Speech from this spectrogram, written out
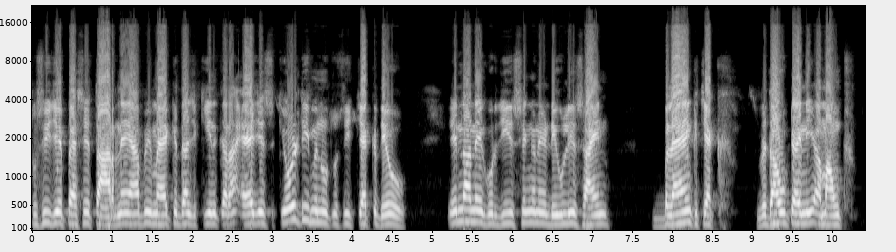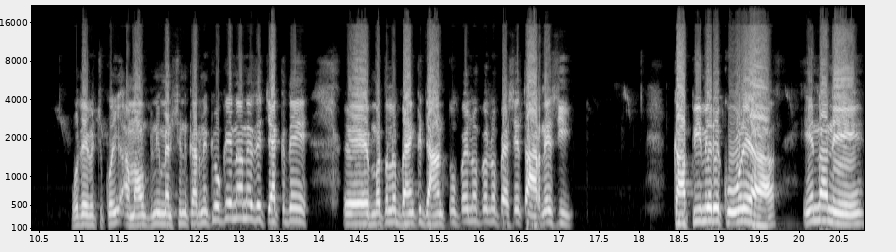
ਤੁਸੀਂ ਜੇ ਪੈਸੇ ਤਾਰਨੇ ਆ ਵੀ ਮੈਂ ਕਿਦਾਂ ਯਕੀਨ ਕਰਾਂ ਐਜ ਏ ਸਿਕਿਉਰਿਟੀ ਮੈਨੂੰ ਤੁਸੀਂ ਚੈੱਕ ਦਿਓ। ਇਹਨਾਂ ਨੇ ਗੁਰਜੀਤ ਸਿੰਘ ਨੇ duly sign blank cheque without any amount ਉਹਦੇ ਵਿੱਚ ਕੋਈ ਅਮਾਉਂਟ ਨਹੀਂ ਮੈਂਸ਼ਨ ਕਰਨੇ, ਕਿਉਂਕਿ ਇਹਨਾਂ ਨੇ ਤੇ ਚੈੱਕ ਦੇ ਮਤਲਬ ਬੈਂਕ ਜਾਣ ਤੋਂ ਪਹਿਲਾਂ ਪਹਿਲਾਂ ਪੈਸੇ ਤਾਰਨੇ ਸੀ। ਕਾਪੀ ਮੇਰੇ ਕੋਲ ਆ ਇਹਨਾਂ ਨੇ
